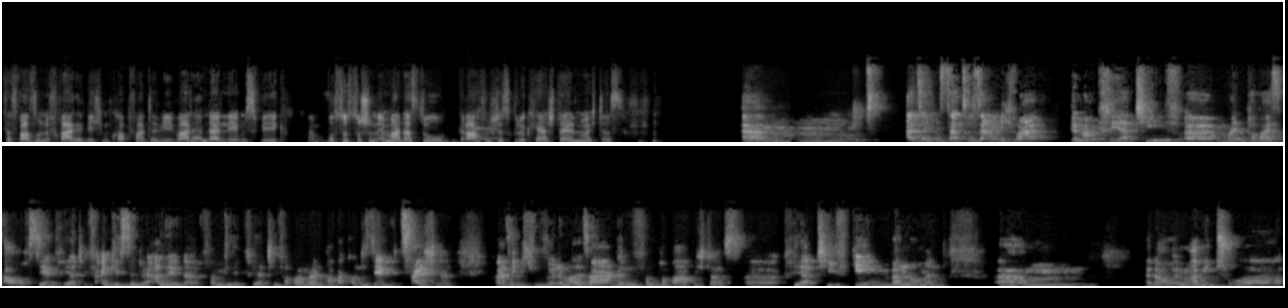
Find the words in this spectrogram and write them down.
das war so eine Frage, die ich im Kopf hatte. Wie war denn dein Lebensweg? Wusstest du schon immer, dass du grafisches Glück herstellen möchtest? Ähm, also ich muss dazu sagen, ich war immer kreativ. Äh, mein Papa ist auch sehr kreativ. Eigentlich sind wir alle in der Familie kreativ, aber mein Papa konnte sehr gut zeichnen. Also ich würde mal sagen, von Papa habe ich das äh, Kreativgehen übernommen. Ähm, Genau, im Abitur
